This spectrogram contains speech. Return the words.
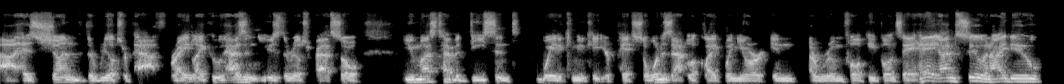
uh, has shunned the realtor path, right? Like who hasn't used the realtor path. So you must have a decent way to communicate your pitch. So what does that look like when you're in a room full of people and say, "Hey, I'm Sue, and I do."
